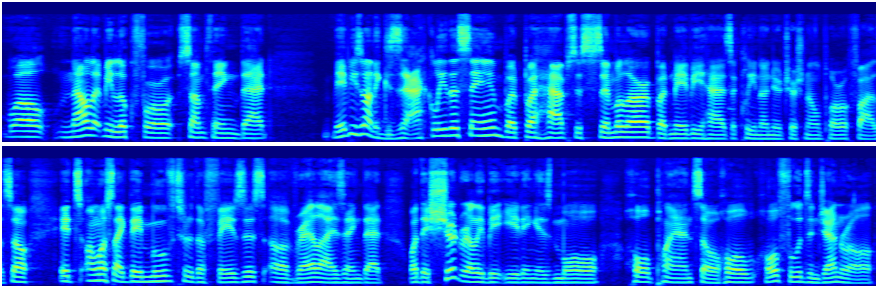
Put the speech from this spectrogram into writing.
well, now let me look for something that maybe is not exactly the same, but perhaps is similar, but maybe has a cleaner nutritional profile. So it's almost like they move through the phases of realizing that what they should really be eating is more whole plants or whole whole foods in general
